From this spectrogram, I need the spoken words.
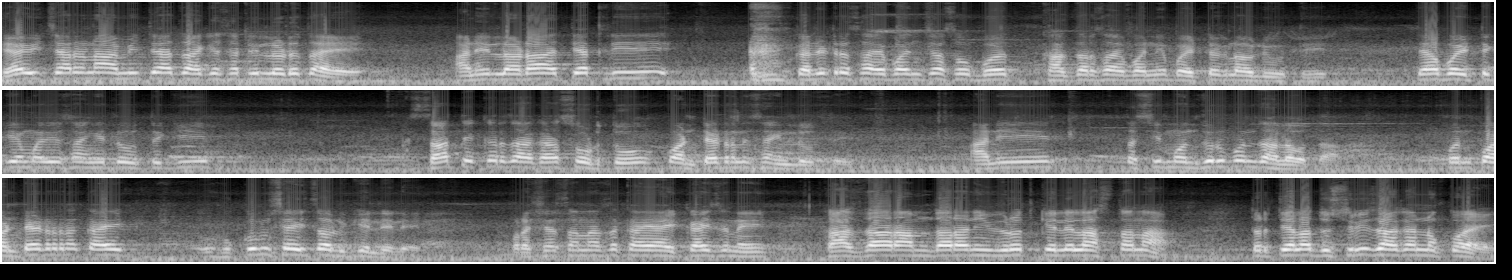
या विचारानं आम्ही त्या जागेसाठी लढत आहे. आणि लढा त्यातली कलेक्टर साहेबांच्या सोबत खासदार साहेबांनी बैठक लावली होती. त्या बैठकीमध्ये सांगितलं होतं की सात एकर जागा सोडतो कॉन्ट्रॅक्टरने सांगितले होते. आणि तशी मंजूर पण झाला होता. पण कॉन्ट्रॅक्टरनं काय हुकुमशाही चालू केलेली आहे. प्रशासनाचं काही ऐकायचं नाही. खासदार आमदारांनी विरोध केलेला असताना तर त्याला दुसरी जागा नको आहे.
